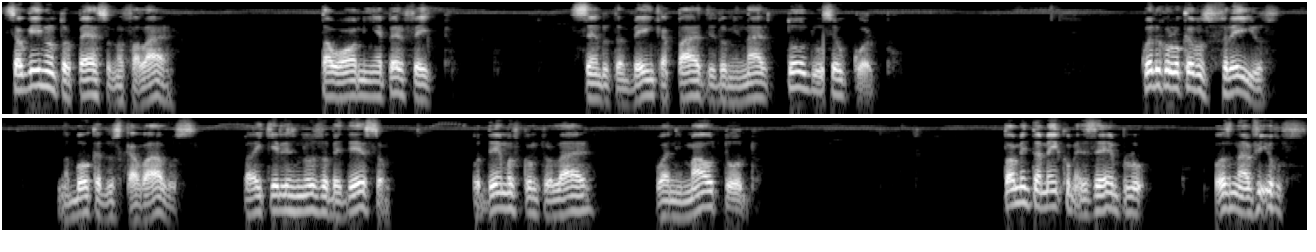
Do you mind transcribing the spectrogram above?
Se alguém não tropeça no falar, tal homem é perfeito, sendo também capaz de dominar todo o seu corpo. Quando colocamos freios na boca dos cavalos para que eles nos obedeçam, podemos controlar o animal todo. Tomem também como exemplo os navios.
